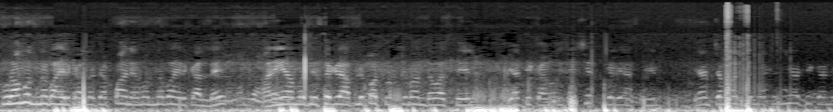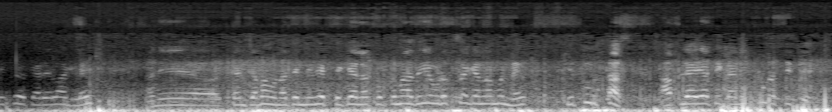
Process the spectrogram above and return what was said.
पुरामधनं बाहेर काढलं त्या पाण्यामधनं बाहेर काढले. आणि यामध्ये सगळे आपले पातूरचे बांधव असतील या ठिकाणचे जे शेतकरी असतील यांच्या माध्यमातून या ठिकाणी सहकार्य लागले. आणि त्यांच्या भावना त्यांनी व्यक्त केल्या. फक्त माझं एवढंच सगळ्यांना म्हणणं आहे की तुर्तास आपल्या या ठिकाणी पूरस्थिती आहे.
